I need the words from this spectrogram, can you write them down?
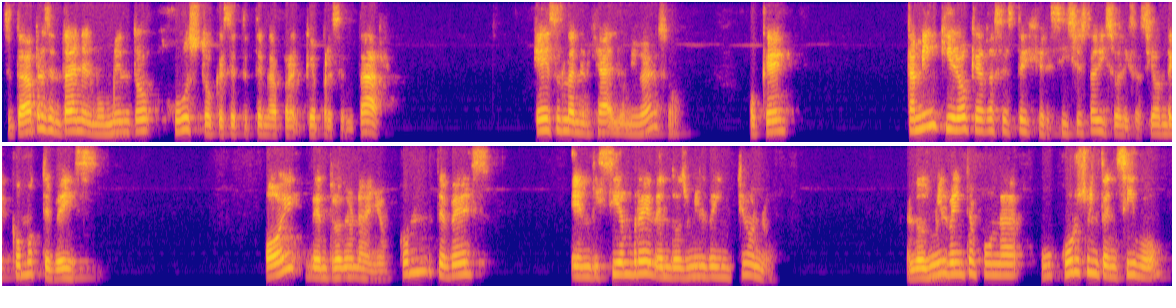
Se te va a presentar en el momento justo que se te tenga que presentar. Esa es la energía del universo. ¿Ok? También quiero que hagas este ejercicio, esta visualización de cómo te ves hoy, dentro de un año. ¿Cómo te ves en diciembre del 2021? El 2020 fue un curso intensivo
